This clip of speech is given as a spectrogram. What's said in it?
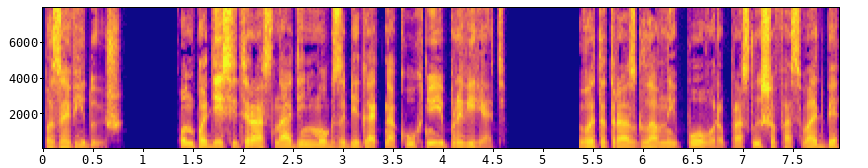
«позавидуешь». Он по 10 раз на день мог забегать на кухню и проверять. В этот раз главный повар, прослышав о свадьбе,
